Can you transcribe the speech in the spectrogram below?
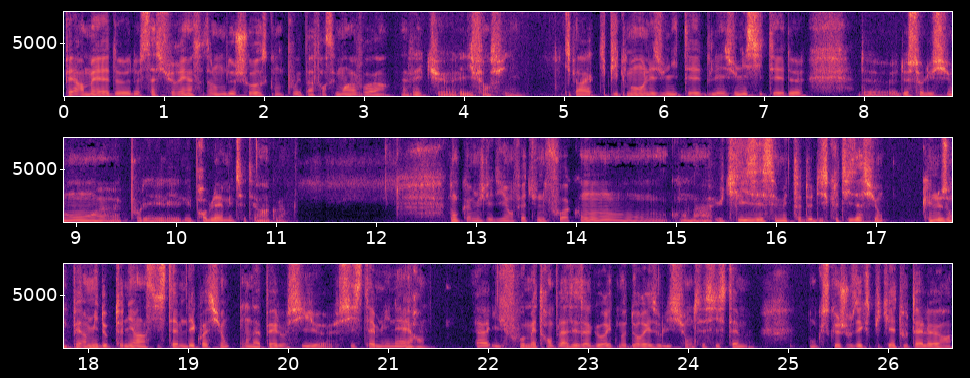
permet de, s'assurer un certain nombre de choses qu'on ne pouvait pas forcément avoir avec les différences finies typiquement les unités, les unicités de, de, solutions pour les, les, problèmes, etc. Quoi. Donc comme je l'ai dit, en fait, une fois qu'on a utilisé ces méthodes de discrétisation, qu'elles nous ont permis d'obtenir un système d'équations, on appelle aussi euh, système linéaire, euh, il faut mettre en place des algorithmes de résolution de ces systèmes. Donc ce que je vous expliquais tout à l'heure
